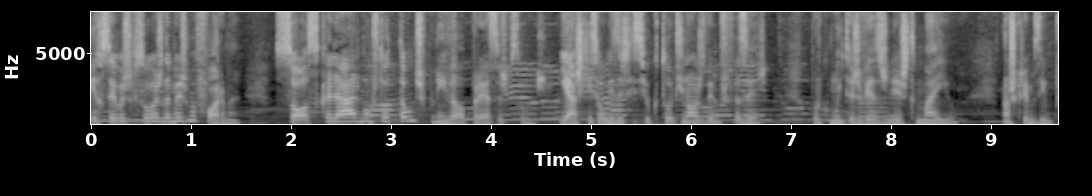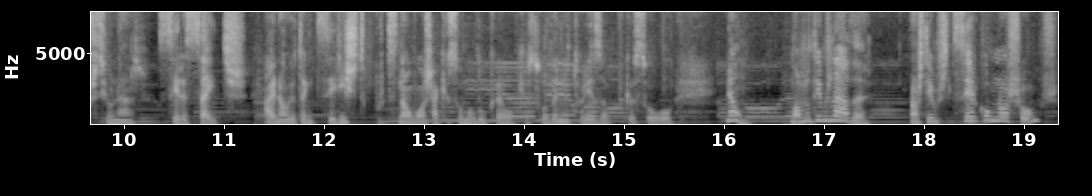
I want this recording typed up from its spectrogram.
e recebo as pessoas da mesma forma. Só se calhar não estou tão disponível para essas pessoas. E acho que isso é um exercício que todos nós devemos fazer. Porque muitas vezes neste meio nós queremos impressionar, ser aceites. Ai não, eu tenho de ser isto porque senão vão achar que eu sou maluca ou que eu sou da natureza ou porque eu sou. Não, nós não temos nada. Nós temos de ser como nós somos,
